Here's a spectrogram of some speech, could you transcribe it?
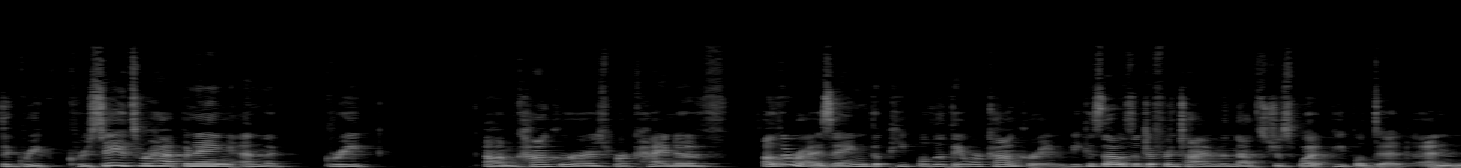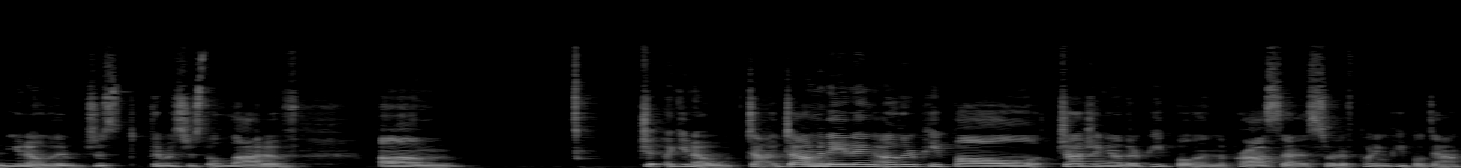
the Greek crusades were happening and the Greek um, conquerors were kind of otherizing the people that they were conquering because that was a different time and that's just what people did. And, you know, there just, there was just a lot of, um, you know, do- dominating other people, judging other people in the process, sort of putting people down.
